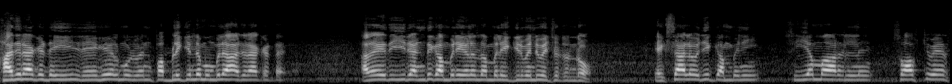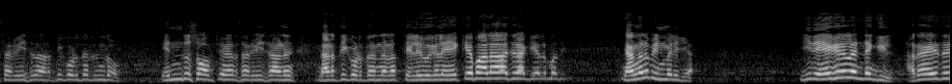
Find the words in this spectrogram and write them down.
ഹാജരാക്കട്ടെ ഈ രേഖകൾ മുഴുവൻ പബ്ലിക്കിന്റെ മുമ്പിൽ ഹാജരാക്കട്ടെ. അതായത് ഈ രണ്ട് കമ്പനികളും തമ്മിൽ എഗ്രിമെന്റ് വെച്ചിട്ടുണ്ടോ? Exalogic company C M R എല്ലിന് സോഫ്റ്റ്വെയർ സർവീസ് നടത്തി കൊടുത്തിട്ടുണ്ടോ? എന്ത് സോഫ്റ്റ്വെയർ സർവീസാണ് നടത്തി കൊടുത്തതെന്നുള്ള തെളിവുകൾ എ കെ ബാല ഹാജരാക്കിയാലും മതി. ഞങ്ങൾ പിൻവലിക്കാം. ഈ രേഖകൾ ഉണ്ടെങ്കിൽ അതായത്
